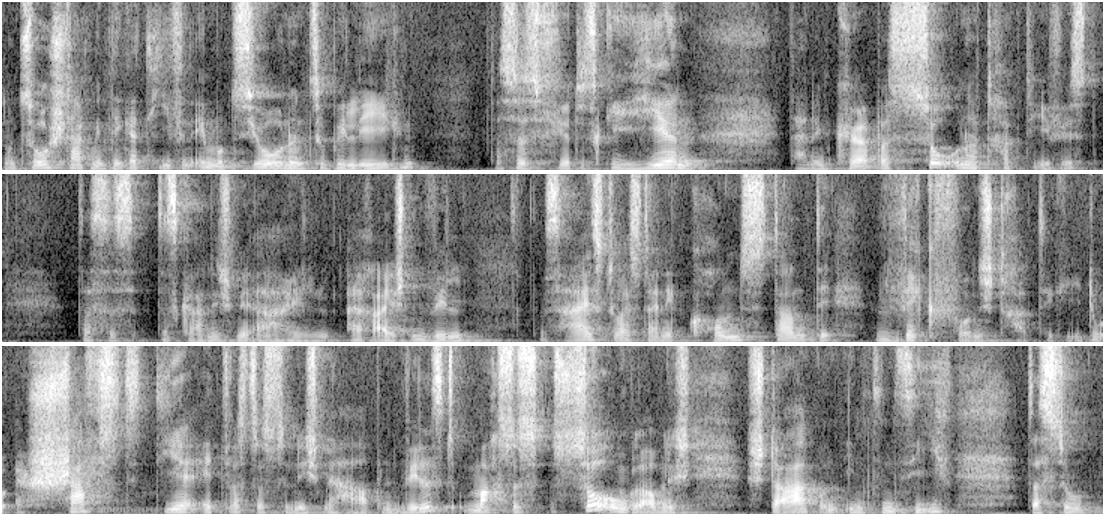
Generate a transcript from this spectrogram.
und so stark mit negativen Emotionen zu belegen, dass es für das Gehirn deinen Körper so unattraktiv ist, dass es das gar nicht mehr erreichen will. Das heißt, du hast eine konstante Weg von Strategie. Du erschaffst dir etwas, das du nicht mehr haben willst und machst es so unglaublich stark und intensiv, dass du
